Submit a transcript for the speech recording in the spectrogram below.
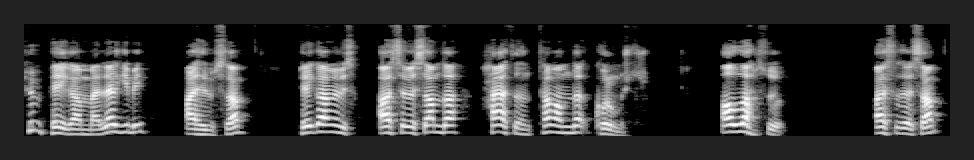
Tüm peygamberler gibi aleyhisselam Peygamberimiz aleyhisselam da hayatının tamamında korunmuştur. Allah Resulü aleyhisselam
